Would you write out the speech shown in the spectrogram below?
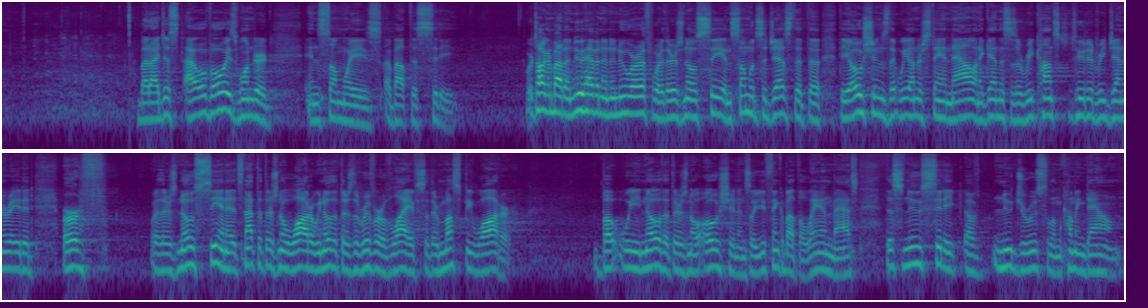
But I just, I've always wondered in some ways about this city. We're talking about a new heaven and a new earth where there's no sea, and some would suggest that the, the oceans that we understand now, and again, this is a reconstituted, regenerated earth where there's no sea in it. It's not that there's no water. We know that there's the river of life, so there must be water. But we know that there's no ocean, and so you think about the landmass. This new city of New Jerusalem coming down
